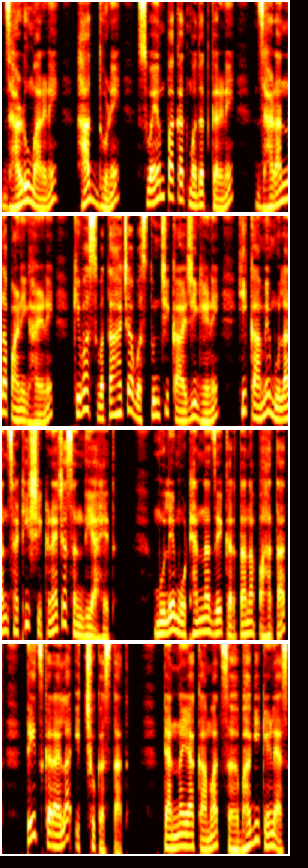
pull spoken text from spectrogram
झाडू मारणे हात धुणे स्वयंपाकात मदत करणे झाडांना पाणी घालणे किंवा स्वतःच्या वस्तूंची काळजी घेणे ही कामे मुलांसाठी शिकण्याच्या संधी आहेत. मुले मोठ्यांना जे करताना पाहतात तेच करायला इच्छुक असतात. त्यांना या कामात सहभागी केल्यास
